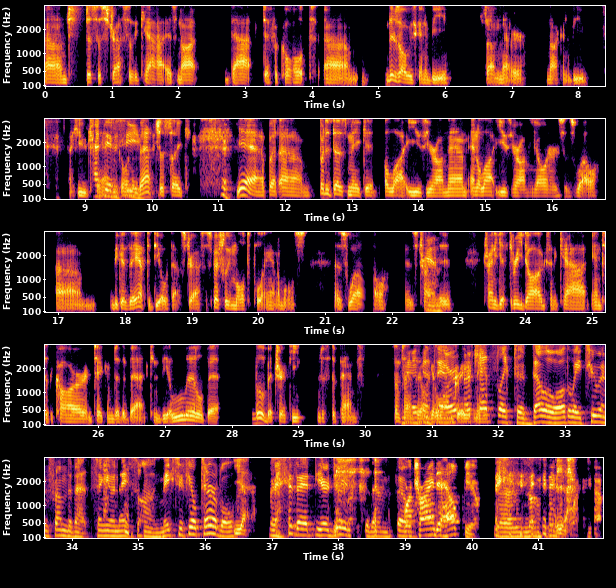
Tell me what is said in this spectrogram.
Um, just the stress of the cat is not that difficult. Um, there's always going to be some that are not going to be a huge fan of going to that. Just like, yeah, but um, but it does make it a lot easier on them and a lot easier on the owners as well, um, because they have to deal with that stress, especially multiple animals as well as trying yeah. to trying to get three dogs and a cat into the car and take them to the vet can be a little bit a little bit tricky. It just depends. Sometimes yeah, they don't get say, along our, great. Our cats like to bellow all the way to and from the vet, sing you a nice song. Makes you feel terrible. Yeah. that you're doing to them. So we're trying to help you. Uh, yeah. yeah.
